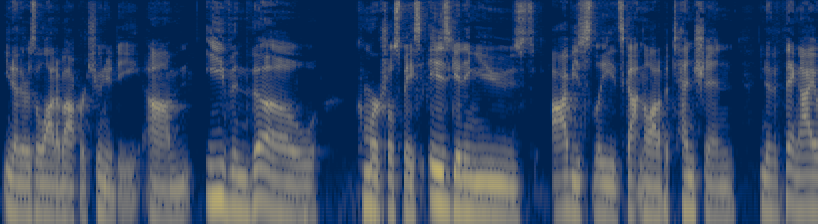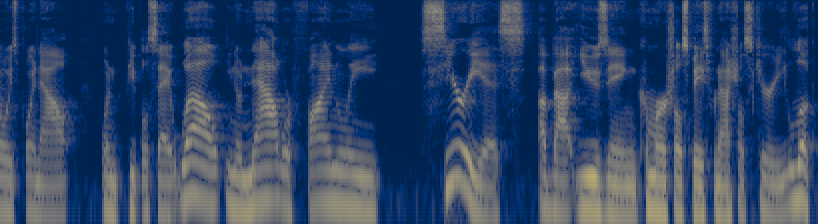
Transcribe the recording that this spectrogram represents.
you know there's a lot of opportunity, um, even though commercial space is getting used. Obviously, it's gotten a lot of attention. You know, the thing I always point out when people say, well, you know, now we're finally serious about using commercial space for national security. Look,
